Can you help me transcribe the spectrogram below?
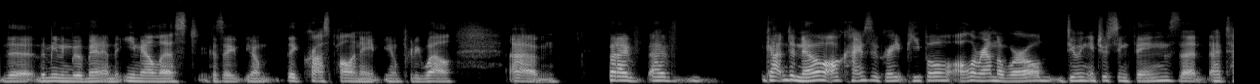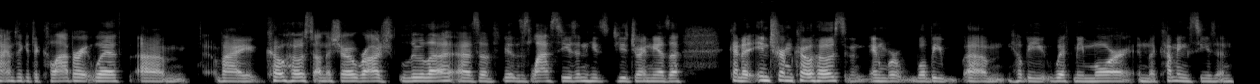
the the meaning movement and the email list because they you know they cross pollinate you know pretty well. Um, but I've I've gotten to know all kinds of great people all around the world doing interesting things that at times I get to collaborate with. Um, my co-host on the show, Raj Lula, as of this last season, he's he's joined me as a kind of interim co-host, and, and we're, we'll be um, he'll be with me more in the coming season.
